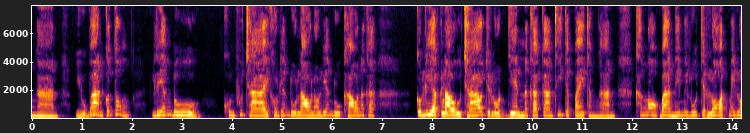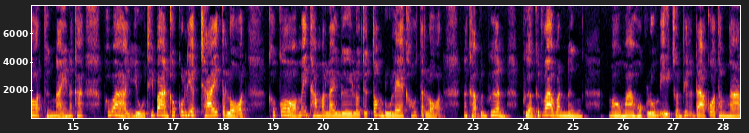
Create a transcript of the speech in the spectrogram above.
ำงานอยู่บ้านก็ต้องเลี้ยงดู คุณผู้ชายเขาเลี้ยงดูเราเราเลี้ยงดูเขานะคะ ก็เรียกเราเช้าจะหลดเย็นนะคะ การที่จะไปทำงาน ข้างนอกบ้านนี้ไม่รู้จะรอดไม่รอดถึงไหนนะคะ เพราะว่าอยู่ที่บ้านเขาก็เรียกใช้ตลอด เขาก็ไม่ทำอะไรเลย เราจะต้องดูแลเขาตลอดนะคะ เพื่อนๆ เผื่อคิดว่าวันหนึ่งเมามาหกล้มอีก ส่วนพิรดาก็ทำงาน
